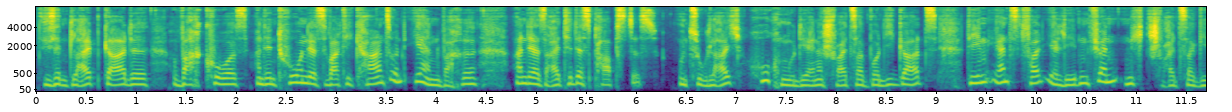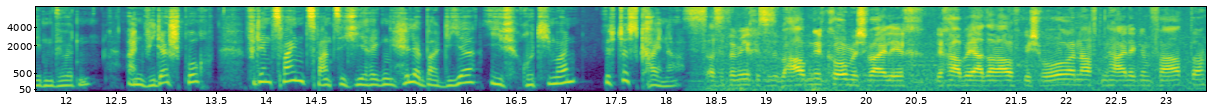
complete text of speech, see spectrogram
Sie sind Leibgarde, Wachkurs an den Toren des Vatikans und Ehrenwache an der Seite des Papstes und zugleich hochmoderne Schweizer Bodyguards, die im Ernstfall ihr Leben für einen Nichtschweizer geben würden. Ein Widerspruch? Für den 22-jährigen Hellebardier Yves Rüttimann ist es keiner. Also für mich ist es überhaupt nicht komisch, weil ich, ich habe ja darauf geschworen, auf den Heiligen Vater,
